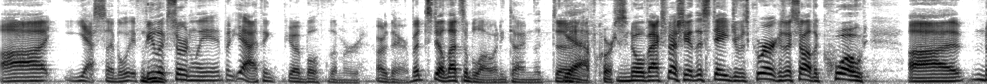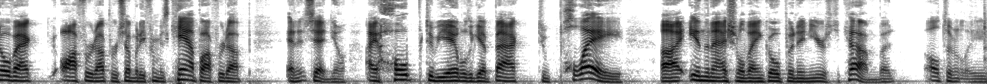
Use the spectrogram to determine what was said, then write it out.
Uh, yes, I believe. Felix certainly, but yeah, I think uh, both of them are, are there. But still, that's a blow anytime that. Uh, yeah, of course. Novak, especially at this stage of his career, because I saw the quote uh, Novak offered up, or somebody from his camp offered up, and it said, you know, I hope to be able to get back to play uh, in the National Bank Open in years to come. But ultimately,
